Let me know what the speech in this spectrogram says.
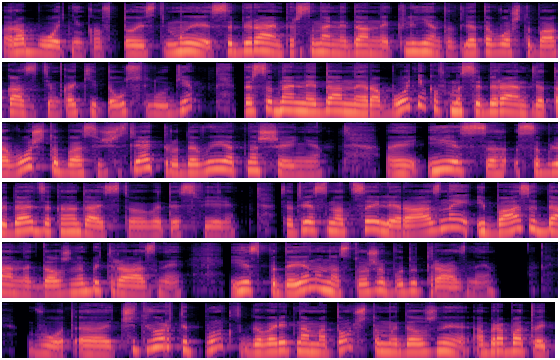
работников. То есть мы собираем персональные данные клиентов для того, чтобы оказывать им какие-то услуги. Персональные данные работников мы собираем для того, чтобы осуществлять трудовые отношения э, и соблюдать законодательство в этой сфере. Соответственно, цели разные, и базы данных должны быть разные. И СПДН у нас тоже будут разные. Вот. Э, Четвертый пункт говорит нам о том, что мы должны обрабатывать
